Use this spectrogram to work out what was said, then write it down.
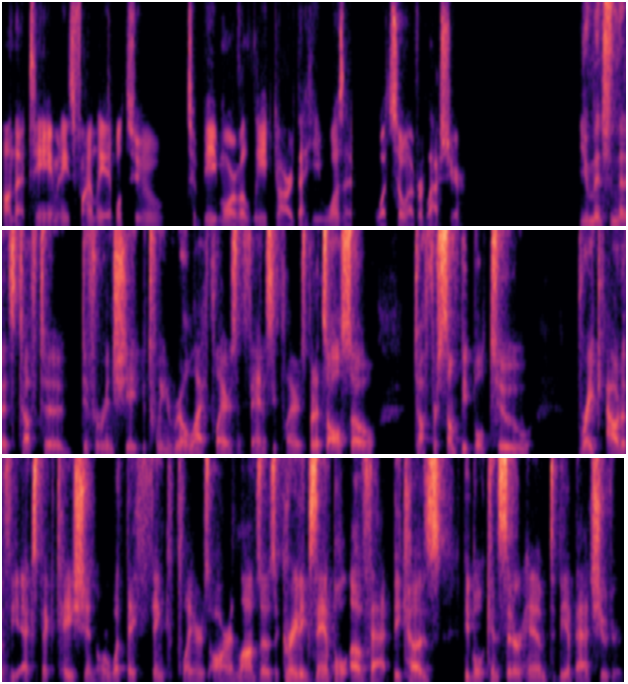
on that team and he's finally able to to be more of a lead guard that he wasn't whatsoever last year. You mentioned that it's tough to differentiate between real life players and fantasy players, but it's also tough for some people to break out of the expectation or what they think players are. And Lonzo is a great example of that because people consider him to be a bad shooter.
